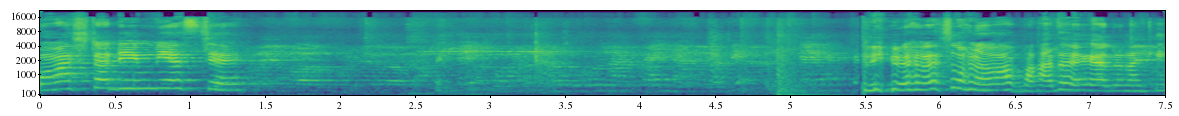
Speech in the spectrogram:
পাঁচটা ডিম নিয়ে এসছে। সোনা মা বাদ হয়ে গেল নাকি?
